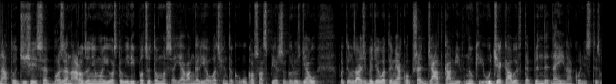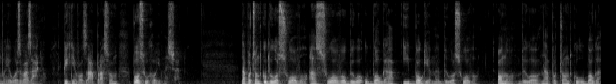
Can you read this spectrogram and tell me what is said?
Na to dzisiaj se Boże Narodzenie moi ostomili, poczytamy se Ewangelię od świętego Łukasza z pierwszego rozdziału, potem zaś będzie o tym, jako przed dziadkami wnuki uciekały w te pyndy, no i na koniec to jest moje rozwazanie. Pięknie was zapraszam, posłuchajmy się. Na początku było Słowo, a Słowo było u Boga i Bogiem było Słowo. Ono było na początku u Boga.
